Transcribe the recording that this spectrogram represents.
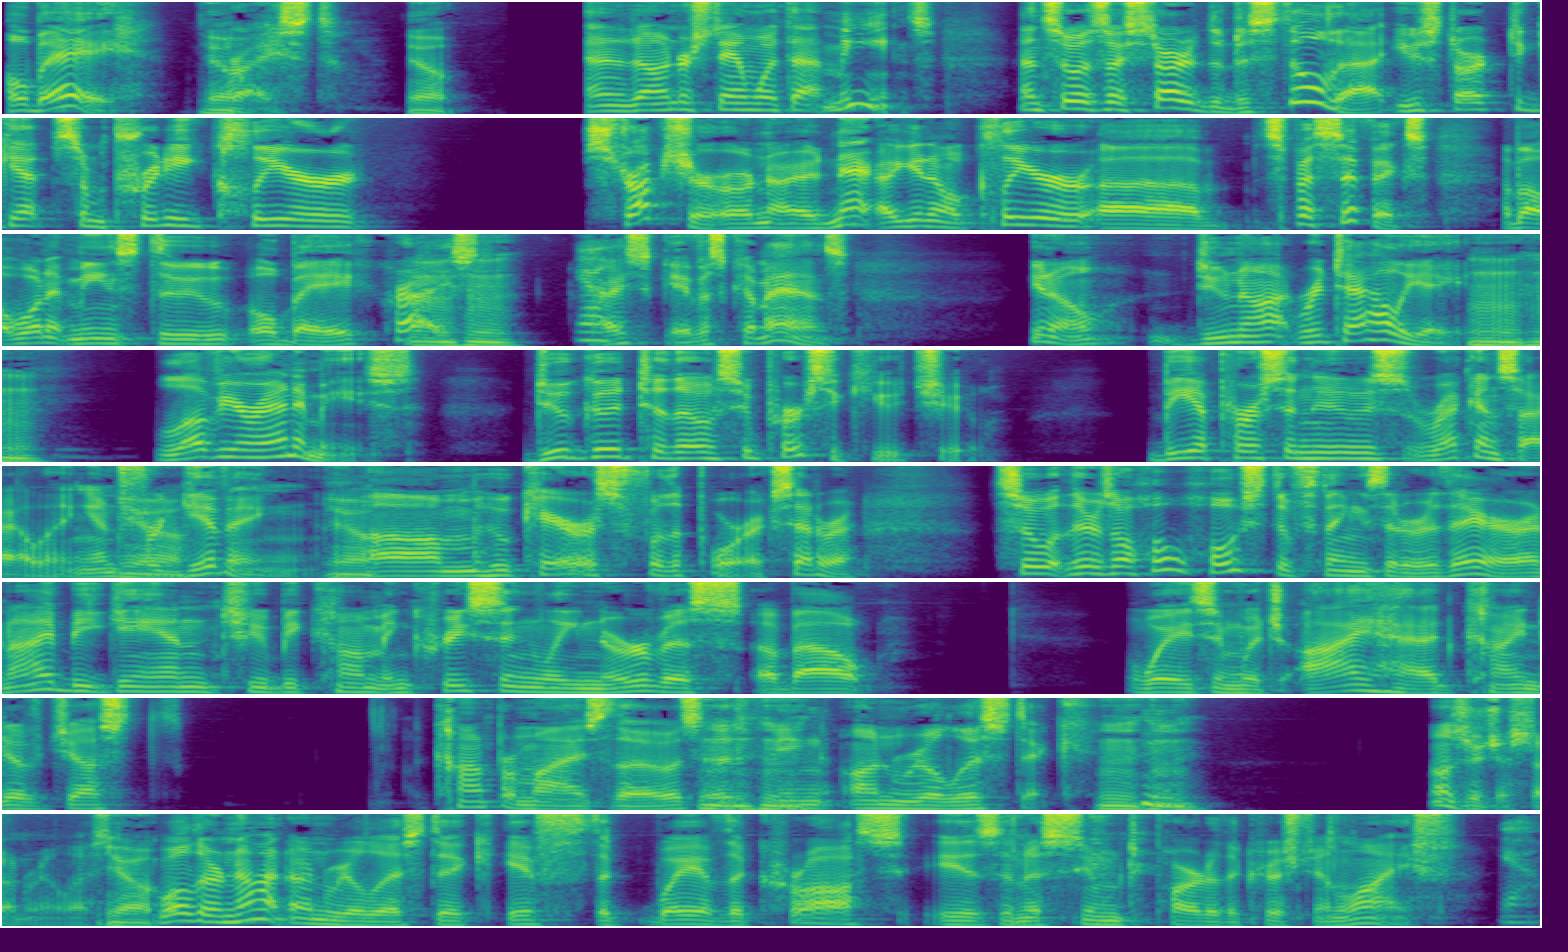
obey Yeah. Christ. Yeah. and to understand what that means. And so as I started to distill that, you start to get some pretty clear structure or you know clear uh, specifics about what it means to obey Christ. Mm-hmm. Yeah. Christ gave us commands. You know, do not retaliate. hmm Love your enemies. Do good to those who persecute you. Be a person who's reconciling and Yeah. forgiving, Yeah. um, who cares for the poor, etc. So there's a whole host of things that are there, and I began to become increasingly nervous about ways in which I had kind of just compromised those as Mhm. being unrealistic. hmm Those are just unrealistic. Yeah. Well, they're not unrealistic if the way of the cross is an assumed part of the Christian life. Yeah.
